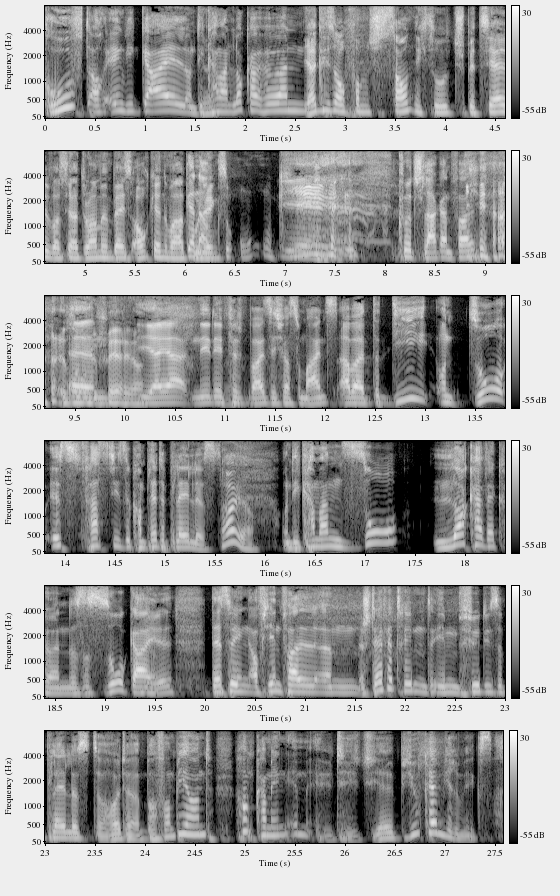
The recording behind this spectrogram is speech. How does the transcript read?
groovt auch irgendwie geil und die Ja. kann man locker hören. Ja, die ist auch vom Sound nicht so speziell, was ja Drum and Bass auch gerne mal hat, Genau. wo du denkst, oh, okay. Kurz Schlaganfall. Ja, so Ähm, ungefähr, ja. ja, ja, nee, nee, weiß ich, was du meinst. Aber die, und so ist fast diese komplette Playlist. Ah ja. Und die kann man so locker weghören. Das ist so geil. Deswegen auf jeden Fall ähm, stellvertretend eben für diese Playlist heute Above and Beyond Homecoming im LTGL Bucam Remix.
